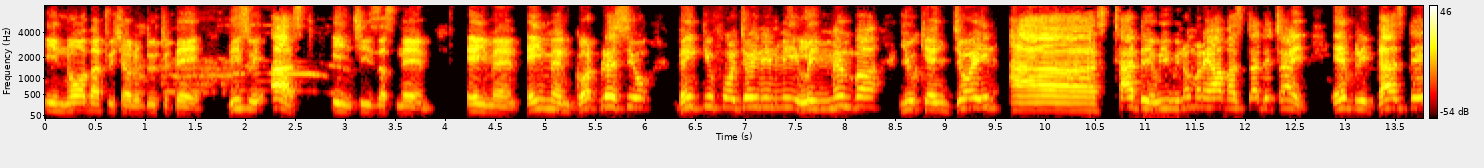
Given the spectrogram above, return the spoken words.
in all that we shall do today. This we ask in Jesus' name. Amen. Amen. God bless you. Thank you for joining me. Remember, you can join a study. We, we normally have a study time every Thursday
